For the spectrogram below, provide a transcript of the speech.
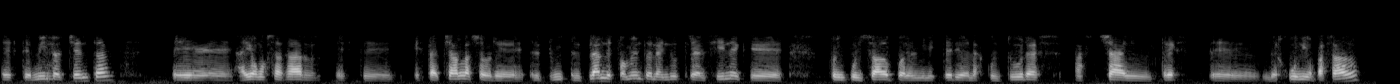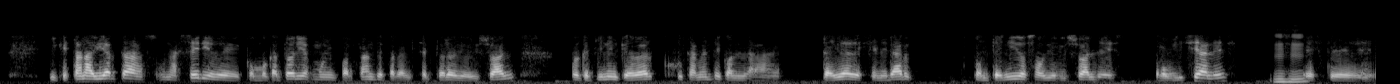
este 1080. Eh, ahí vamos a dar este, esta charla sobre el, el plan de fomento de la industria del cine que fue impulsado por el Ministerio de las Culturas ya el 3 de, junio pasado y que están abiertas una serie de convocatorias muy importantes para el sector audiovisual porque tienen que ver justamente con la, idea de generar contenidos audiovisuales provinciales este,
